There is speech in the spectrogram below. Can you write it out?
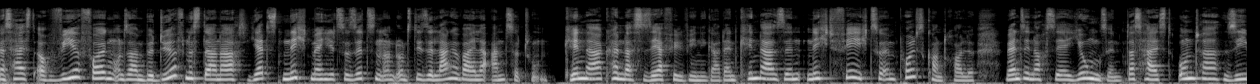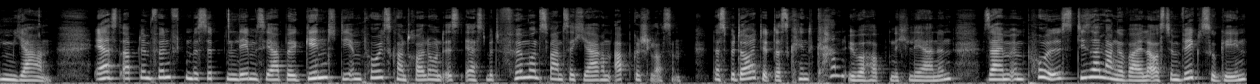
Das heißt, auch wir folgen unserem Bedürfnis danach, jetzt nicht mehr hier zu sitzen und uns diese Langeweile anzutun. Kinder können das sehr viel weniger, denn Kinder sind nicht fähig zur Impulskontrolle, wenn sie noch sehr jung sind. Das heißt unter sieben Jahren. Erst ab dem fünften bis siebten Lebensjahr beginnt die Impulskontrolle und ist erst mit 25 Jahren abgeschlossen. Das bedeutet, das Kind kann überhaupt nicht lernen, seinem Impuls dieser Langeweile aus dem Weg zu gehen,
